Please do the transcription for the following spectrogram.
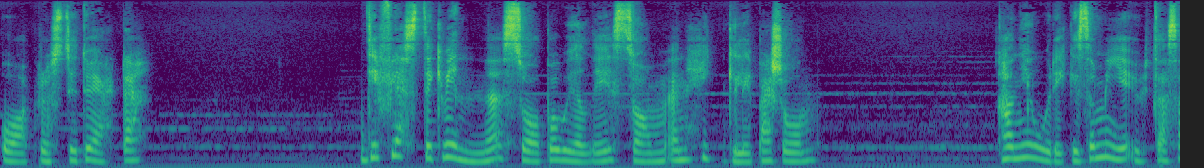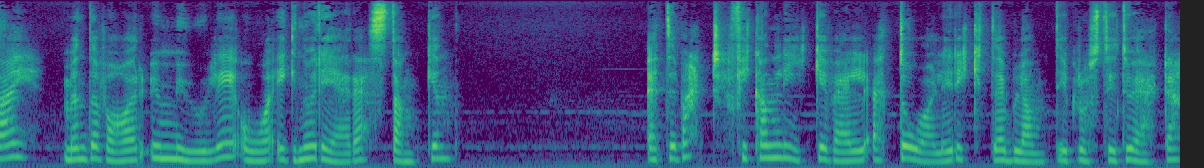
og prostituerte. De fleste kvinnene så på Willy som en hyggelig person han gjorde ikke så mye ut av seg, men det var umulig å ignorere stanken. Etter hvert fikk han likevel et dårlig rykte blant de prostituerte.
